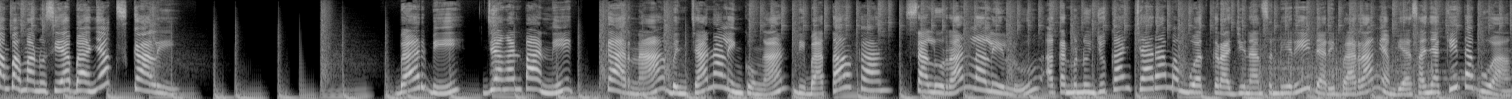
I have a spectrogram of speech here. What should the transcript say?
sampah manusia banyak sekali. Barbie, jangan panik karena bencana lingkungan dibatalkan. Saluran Lalilu akan menunjukkan cara membuat kerajinan sendiri dari barang yang biasanya kita buang.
